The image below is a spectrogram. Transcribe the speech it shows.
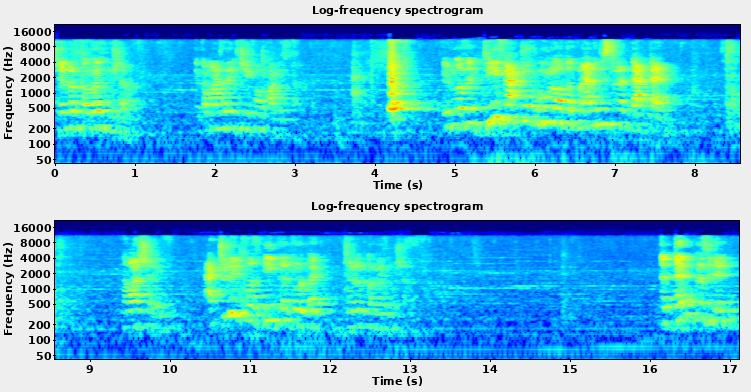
General Pervez Musharraf, the Commander-in-Chief of Pakistan. It was a de facto rule of the Prime Minister at that time, Nawaz Sharif. Actually, it was being controlled by General Pervez Musharraf. The then President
